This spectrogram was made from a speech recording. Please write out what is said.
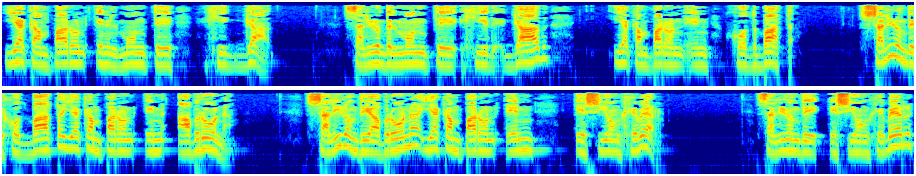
y acamparon en el monte Hidgad. Salieron del monte Hidgad y acamparon en Jotbata. Salieron de Jotbata y acamparon en Abrona. Salieron de Abrona y acamparon en Esión-Geber. Salieron de Esión-Geber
